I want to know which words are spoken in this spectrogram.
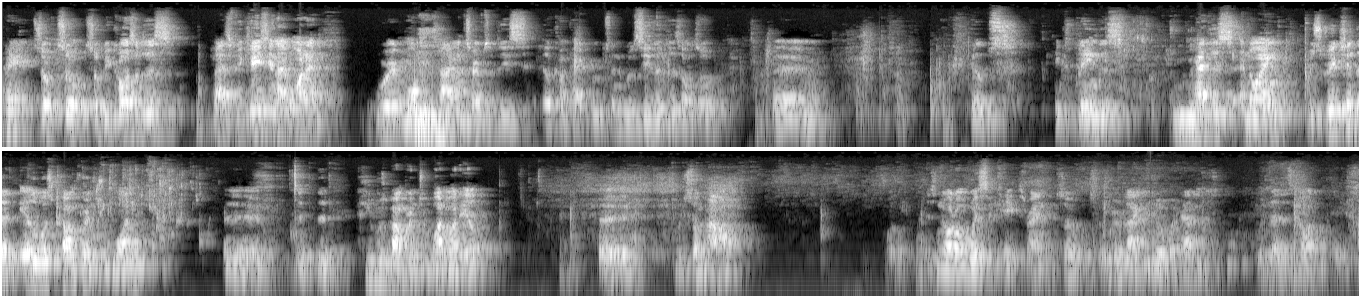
Okay, so so so because of this classification, I want to work all the time in terms of these L compact groups, and we'll see that this also um, helps explain this. We had this annoying restriction that L was congruent to one, uh, that the Q was congruent to one mod L, uh, which somehow, well, is not always the case, right? So, so we would like to know what happens when that is not the case.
